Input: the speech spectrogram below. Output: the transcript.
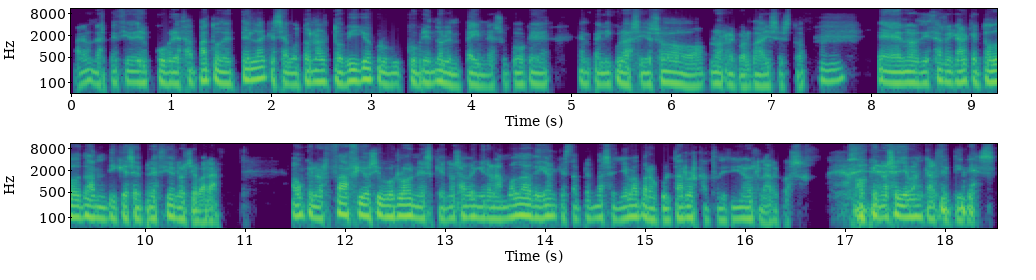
Una especie de cubre zapato de tela que se abotona al tobillo cubriendo el empeine. Supongo que en películas y eso lo recordáis esto. Eh, nos dice Ricard que todo dandy que se precie los llevará. Aunque los zafios y burlones que no saben ir a la moda digan que esta prenda se lleva para ocultar los calcetines largos. O que no se llevan calcetines.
